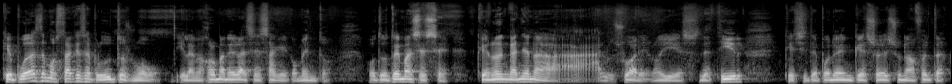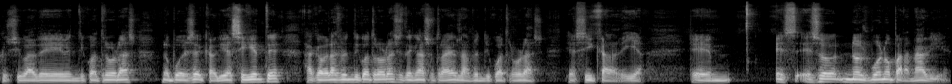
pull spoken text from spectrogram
que puedas demostrar que ese producto es nuevo. Y la mejor manera es esa que comento. Otro tema es ese, que no engañen al usuario, ¿no? Y es decir que si te ponen que eso es una oferta exclusiva de 24 horas, no puede ser que al día siguiente acabe las 24 horas y tengas otra vez las 24 horas. Y así cada día. Em, es, eso no es bueno para nadie.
